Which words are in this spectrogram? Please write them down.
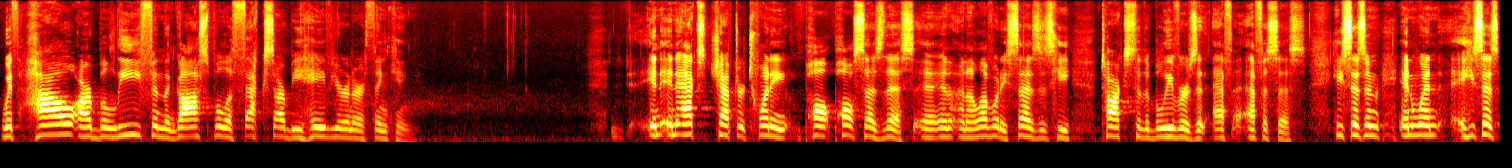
with how our belief in the gospel affects our behavior and our thinking. In, in Acts chapter 20, Paul, Paul says this, and, and I love what he says as he talks to the believers at Ephesus. He says, and, and when he says,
